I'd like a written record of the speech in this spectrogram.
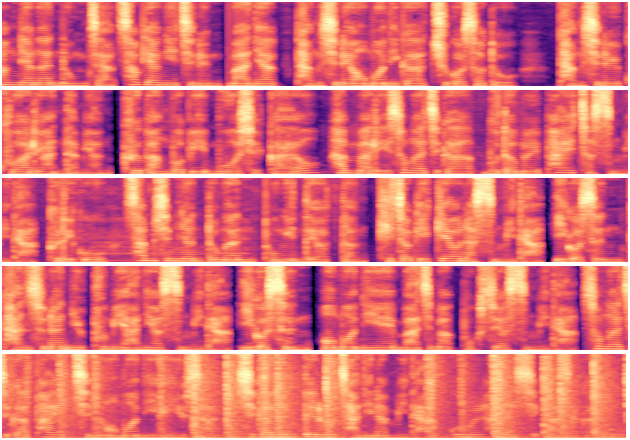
황량한 농장 석양이 지는 만약 당신의 어머니가 죽어서도 당신을 구하려 한다면 그 방법이 무엇일까요? 한 마리 송아지가 무덤을 파헤쳤습니다. 그리고 30년 동안 봉인되었던 기적이 깨어났습니다. 이것은 단순한 유품이 아니었습니다. 이것은 어머니의 마지막 복수였습니다. 송아지가 파헤친 어머니의 유산. 시간은 때로 잔인합니다. 꿈을 하나씩 앗아가고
